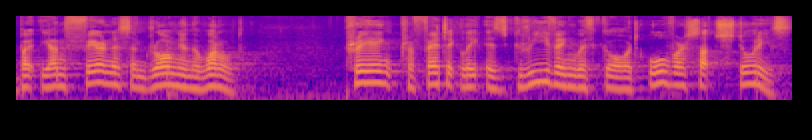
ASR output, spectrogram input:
about the unfairness and wrong in the world. Praying prophetically is grieving with God over such stories,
